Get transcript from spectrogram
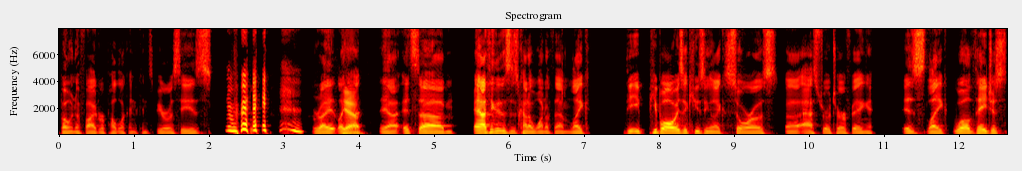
bona fide Republican conspiracies, right. right? Like, Yeah. yeah, it's um, and I think that this is kind of one of them. Like the people always accusing like Soros uh, astroturfing is like, well, they just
